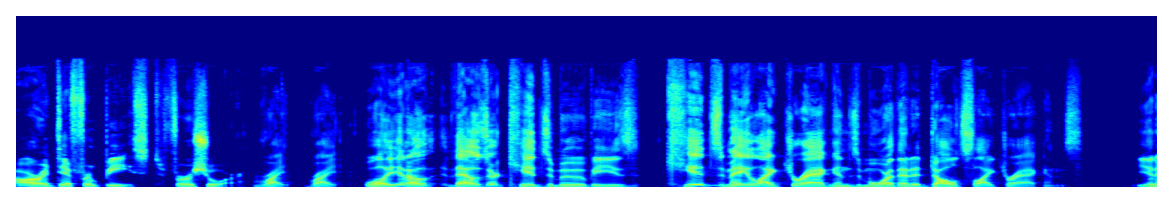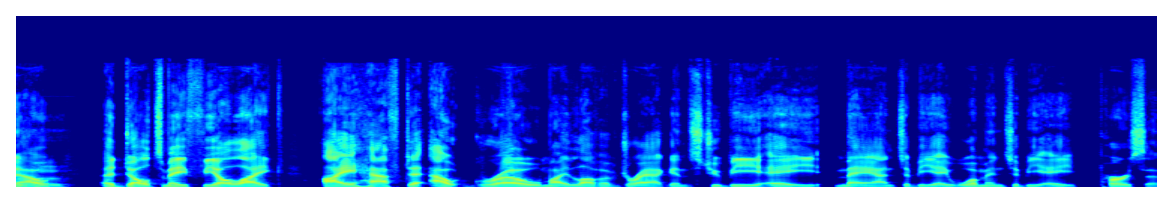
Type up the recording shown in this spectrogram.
are a different beast for sure. Right, right. Well, you know, those are kids' movies. Kids may like dragons more than adults like dragons. You know, Mhm. adults may feel like I have to outgrow my love of dragons to be a man, to be a woman, to be a person.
